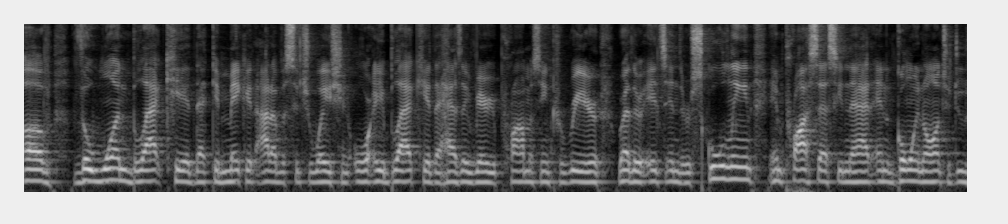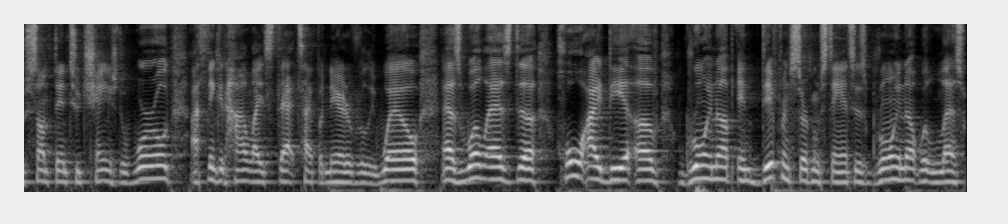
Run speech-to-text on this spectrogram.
of the one black kid that can make it out of a situation or a black kid that has a very promising career, whether it's in their schooling and processing that and going on to do something to change the world. I think it highlights that type of narrative really well, as well as the whole idea of growing up in different circumstances, growing up with less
